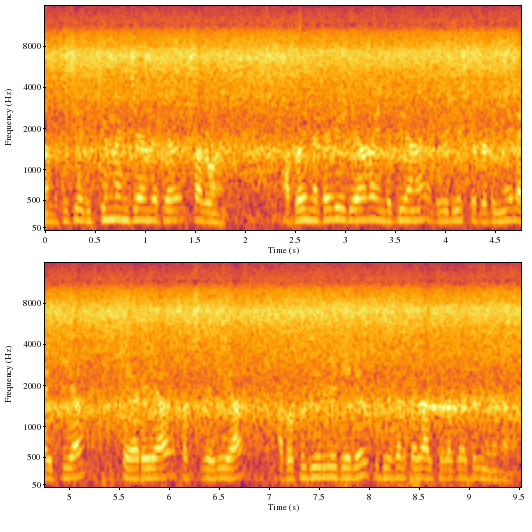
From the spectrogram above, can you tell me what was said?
നമുക്ക് ശരിക്കും എൻജോയ് ചെയ്യാൻ പറ്റിയ സ്ഥലമാണ്. അപ്പോൾ ഇന്നത്തെ വീഡിയോ വൈൻഡപ്പ് ചെയ്യാണ്. വീഡിയോ ഇഷ്ടപ്പെട്ടെങ്കിൽ ലൈക്ക് ചെയ്യുക ഷെയർ ചെയ്യുക സബ്സ്ക്രൈബ് ചെയ്യുക. അപ്പോൾ പുതിയൊരു വീഡിയോയിൽ പുതിയ സ്ഥലത്തെ കാഴ്ചകളൊക്കെ ആയിട്ട് വീണ്ടും കാണാം.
